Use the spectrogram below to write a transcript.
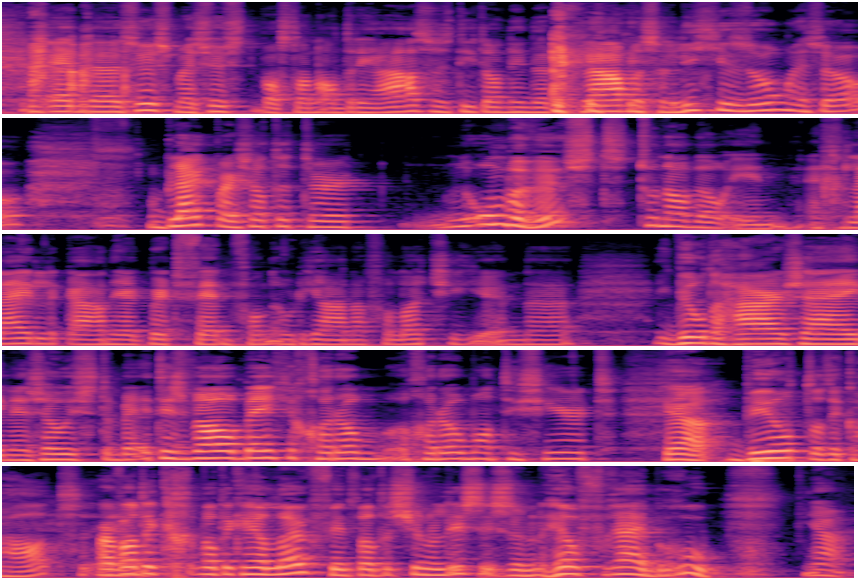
en zus, mijn zus was dan André Hazes die dan in de reclames een liedje zong en zo. Blijkbaar zat het er onbewust toen al wel in. En geleidelijk aan, ja, ik werd fan van Oriana Fallaci en eh, ik wilde haar zijn. En zo is het een beetje. Het is wel een beetje gerom- geromantiseerd Ja. beeld dat ik had. Maar En- wat ik, wat ik heel leuk vind, want een journalist is een heel vrij beroep. Ja,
